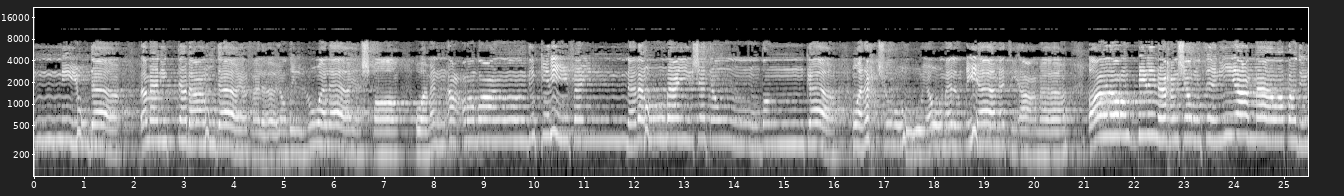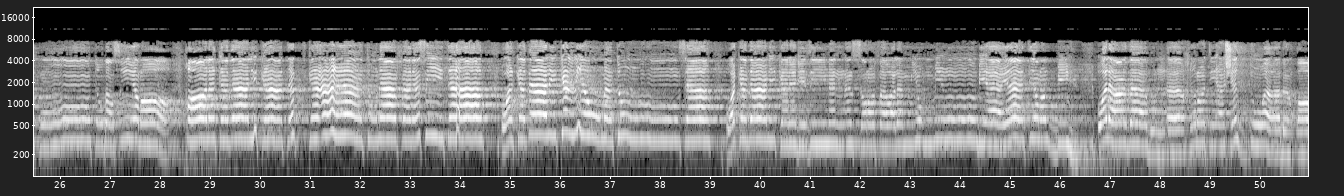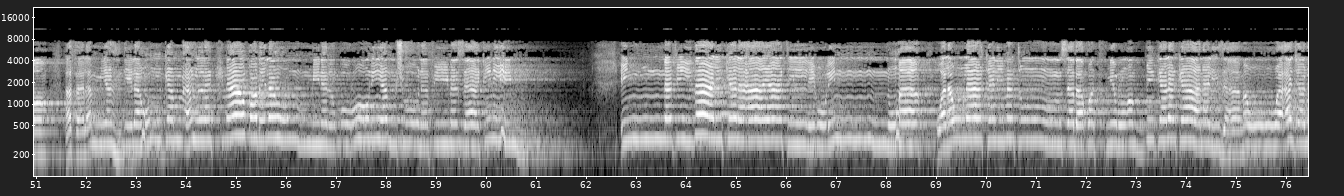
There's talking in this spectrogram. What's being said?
هُدًى فَمَنِ اتَّبَعَ هُدَايَ فَلَا يَضِلُّ وَلَا يَشْقَىٰ. وَمَنْ أَعْرَضَ عَن ذِكْرِي فَإِنَّ إِنَّ لَهُ مَعِيشَةً ضَنكًا. وَنَحْشُرُهُ يَوْمَ الْقِيَامَةِ أَعْمَىٰ. قَالَ رَبِّ لِمَ حَشَرْتَنِي أَعْمَىٰ وَقَدْ كُنتُ بَصِيرًا. قَالَ كَذَٰلِكَ أَتَتْكَ آيَاتُنَا فَنَسِيتَهَا وَكَذَٰلِكَ الْيَوْمَ تُنسَىٰ وَكَذَٰلِكَ نَجْزِي مَنْ أَسْرَفَ وَلَمْ يُؤْمِن بِآيَاتِ رَبِّهِ ۚ وَلَعَذَابُ الْآخِرَةِ أَشَدُّ وَأَبْقَىٰ. أَفَلَمْ يَهْدِ لَهُمْ كَمْ أَهْلَكْنَا قَبْلَهُم مِّنَ الْقُرُونِ يَمْشُونَ فِي مَسَاكِنِهِمْ ۗ. إِنَّ فِي ذَٰلِكَ لَآيَاتٍ لِّأُولِي النُّهَىٰ. وَلَوْلَا كَلِمَةٌ سَبَقَتْ مِن رَّبِّكَ لَكَانَ لِزَامًا وَأَجَلٌ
